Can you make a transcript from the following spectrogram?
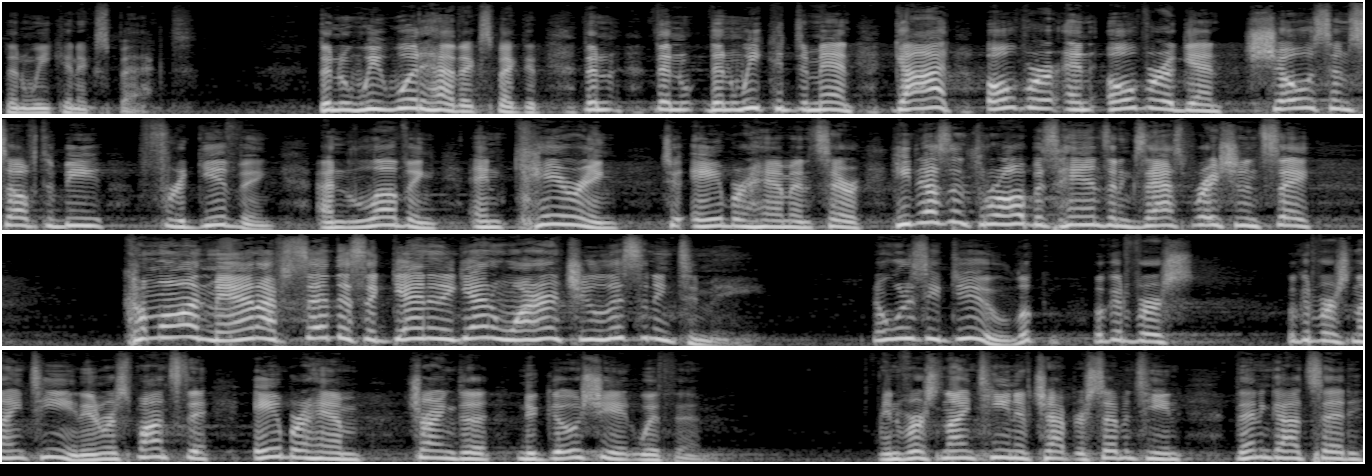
than we can expect, than we would have expected, than, than, than we could demand. God, over and over again, shows himself to be forgiving and loving and caring to Abraham and Sarah. He doesn't throw up his hands in exasperation and say, Come on, man, I've said this again and again. Why aren't you listening to me? Now, what does he do? Look, look at verse, look at verse 19. In response to Abraham trying to negotiate with him. In verse 19 of chapter 17, then God said,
